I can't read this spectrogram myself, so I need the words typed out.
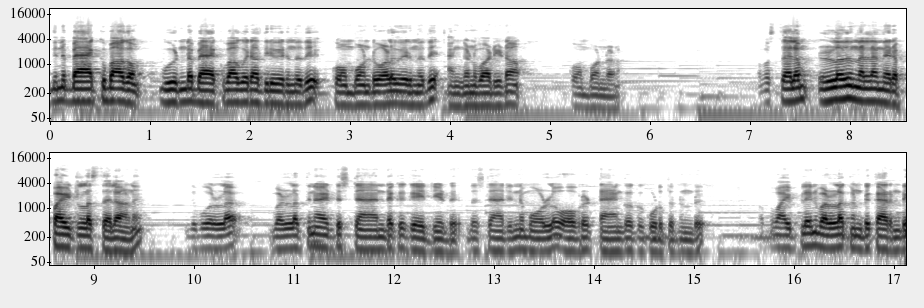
ഇതിന്റെ ബാക്ക് ഭാഗം വീടിന്റെ ബാക്ക് ഭാഗം ഒരു അതിൽ വരുന്നത് കോമ്പൗണ്ട് വാൾ വരുന്നത് അംഗൻവാടിയുടെ കോമ്പൗണ്ടാണ്. അപ്പോൾ സ്ഥലം ഉള്ളത് നല്ല നിരപ്പായിട്ടുള്ള സ്ഥലമാണ്. ഇതുപോലുള്ള വെള്ളത്തിനായിട്ട് സ്റ്റാൻഡൊക്കെ കയറ്റിയിട്ട് ഇത് സ്റ്റാൻഡിന്റെ മുകളിൽ ഓവർ ടാങ്കൊക്കെ കൊടുത്തിട്ടുണ്ട്. അപ്പോൾ പൈപ്പ് ലൈൻ വെള്ളമൊക്കെ ഉണ്ട് കറണ്ട്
